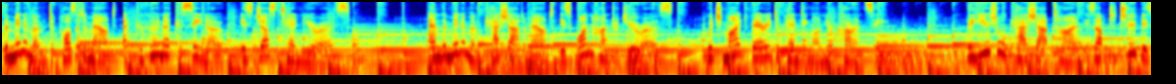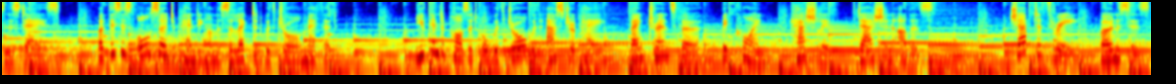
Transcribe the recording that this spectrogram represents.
The minimum deposit amount at Kahuna Casino is just 10 euros. And the minimum cash out amount is 100 euros, which might vary depending on your currency. The usual cash out time is up to two business days, but this is also depending on the selected withdrawal method. You can deposit or withdraw with AstroPay, bank transfer, Bitcoin, Cashlib, Dash, and others. Chapter 3 Bonuses.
